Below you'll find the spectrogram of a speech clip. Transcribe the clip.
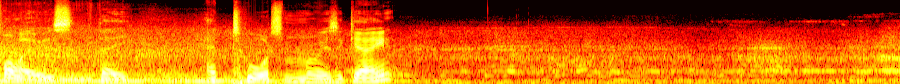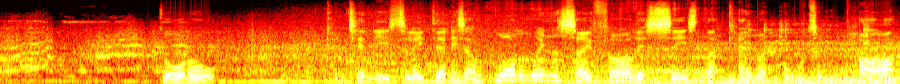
follows and they head towards Murray's again. Gornall continues to lead then. He's had one win so far this season. That came at Oulton Park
